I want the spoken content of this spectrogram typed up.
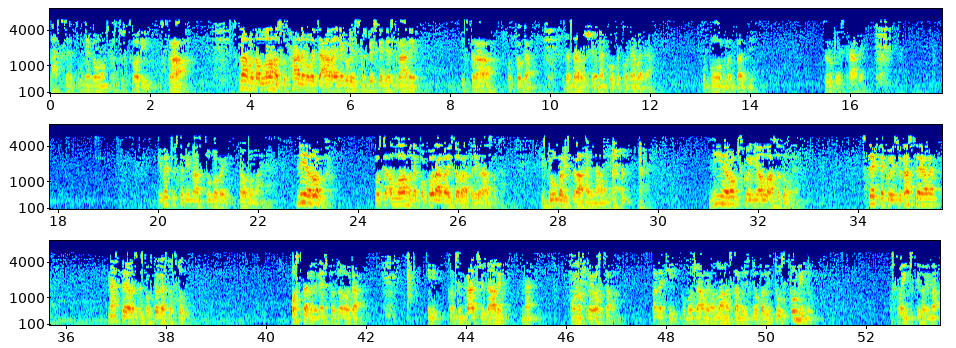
Pa se u njegovom srcu stvori strah. Strah od Allaha subhanahu wa ta'ala i njegove srđbe s jedne strane i strah od toga da završi onako kako ne valja u bolnoj patnji s druge strane. I već u sebi ima stubove robovanja. Nije rob ko se Allahu ne pokorava iz ova tri razloga. Iz ljubavi, straha i nadi. Nije rob s kojim je Allah zadovoljen. Sekte koje su nastajale nastajale se zbog toga što su ostavili nešto od ovoga i koncentraciju dali na ono što je ostalo. Pa neki obožavaju Allaha samo iz ljubavi. Tu spominju u svojim stihovima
